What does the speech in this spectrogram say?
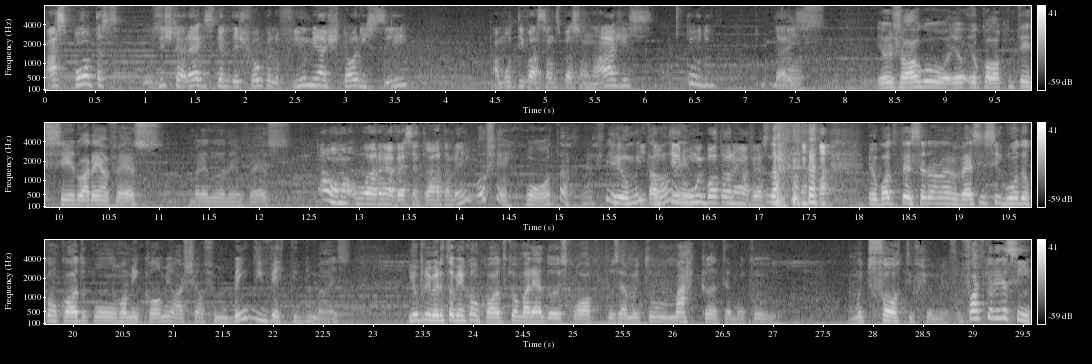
As pontas, os easter eggs que ele deixou pelo filme, a história em si, a motivação dos personagens, tudo. 10. Nossa. Eu jogo, eu, eu coloco em terceiro o Aranha Verso. Do Aranha Verso. Ah, o Aranha Verso entrava também? Oxe, conta. É filme, Então tá tira um e bota o Aranha Verso. eu boto o terceiro no Universo. Em segundo, eu concordo com o Homecoming. Eu acho que é um filme bem divertido demais. E o primeiro também concordo que o Maria 2 com o Octopus é muito marcante, é muito muito forte o filme. Forte que eu digo assim,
